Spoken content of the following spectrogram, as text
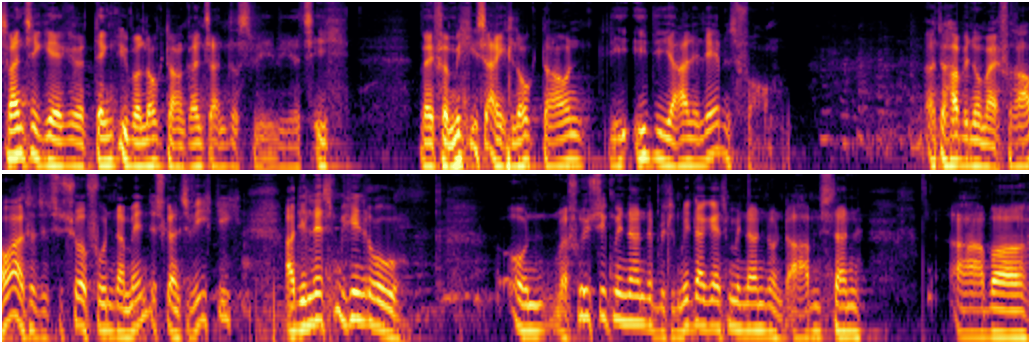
20-Jähriger denkt über Lockdown ganz anders wie, wie jetzt ich. Weil für mich ist eigentlich Lockdown die ideale Lebensform. Also habe ich noch meine Frau, also das ist schon ein Fundament, das ist ganz wichtig, aber die lässt mich in Ruhe. und man frühstückt miteinander, ein bisschen Mittagessen miteinander und abends dann. Aber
